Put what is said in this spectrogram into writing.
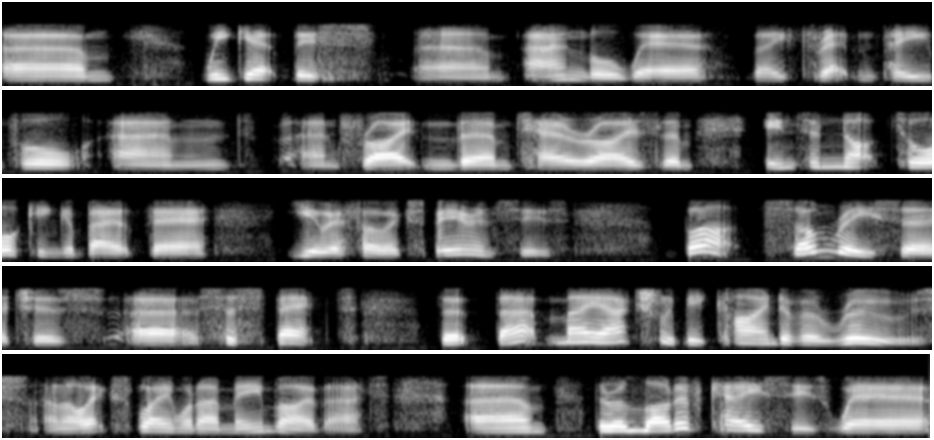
um, we get this um, angle where they threaten people and and frighten them, terrorize them into not talking about their UFO experiences. But some researchers uh, suspect that that may actually be kind of a ruse, and I'll explain what I mean by that. Um, there are a lot of cases where,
